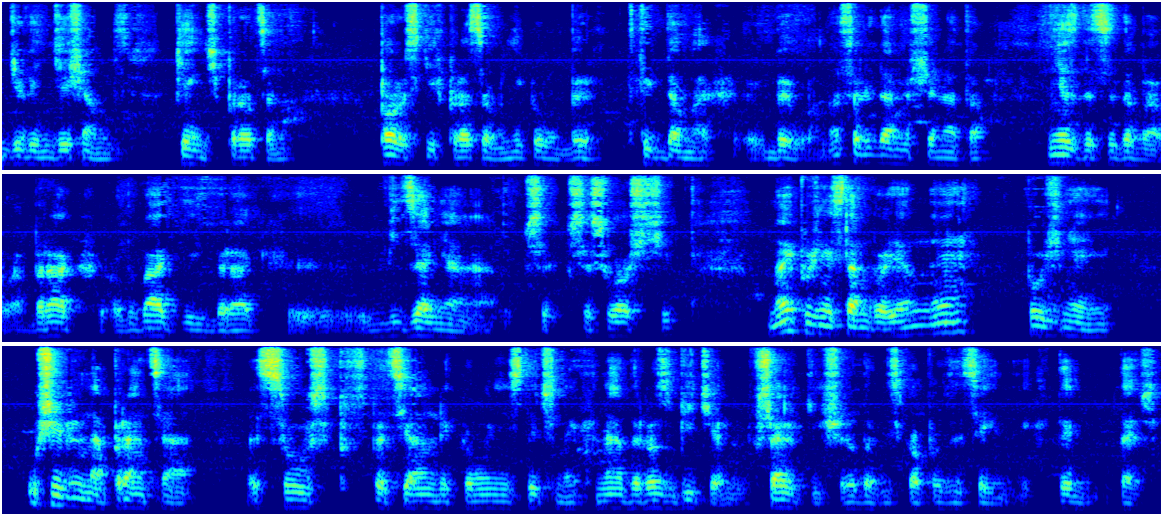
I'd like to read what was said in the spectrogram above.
95% polskich pracowników by w tych domach było. No Solidarność się na to nie zdecydowała. Brak odwagi, brak y, widzenia przy, przyszłości. No i później stan wojenny, później usilna praca służb specjalnych komunistycznych nad rozbiciem wszelkich środowisk opozycyjnych, w tym też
